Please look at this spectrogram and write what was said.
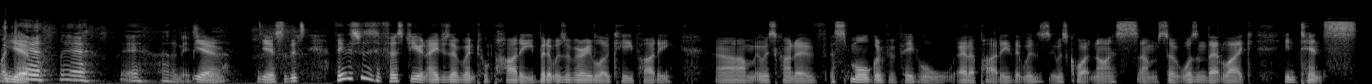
Like, yeah, yeah, yeah, yeah I don't need to. Yeah, yeah, so this I think this was the first year in ages I went to a party, but it was a very low key party. Um, it was kind of a small group of people at a party that was it was quite nice. Um, so it wasn't that like intense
